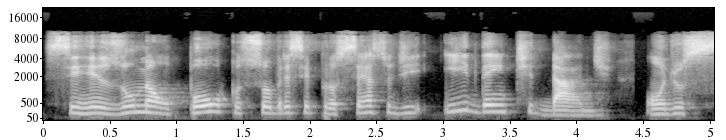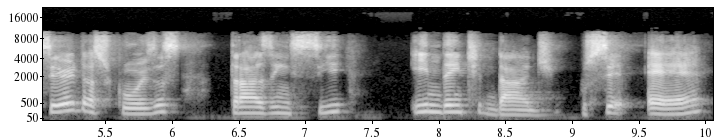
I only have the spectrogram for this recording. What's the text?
se resume a um pouco sobre esse processo de identidade onde o ser das coisas traz em si identidade. O ser é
